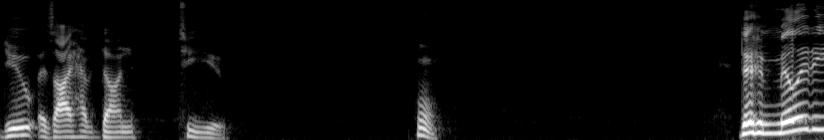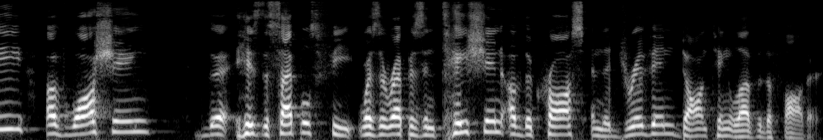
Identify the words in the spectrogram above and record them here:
Do as I have done to you. Hmm. The humility of washing the, his disciples' feet was the representation of the cross and the driven, daunting love of the Father.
